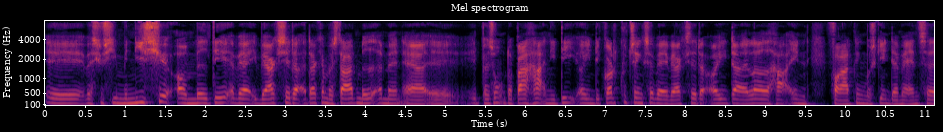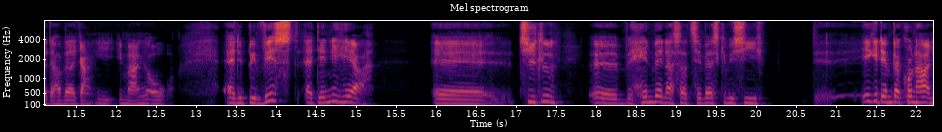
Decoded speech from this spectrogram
øh, hvad skal jeg sige, med niche og med det at være iværksætter, og der kan man starte med, at man er øh, en person, der bare har en idé, og en, der godt kunne tænke sig at være iværksætter, og en, der allerede har en forretning, måske endda med ansatte, der har været i gang i, i mange år. Er det bevidst, at denne her øh, titel øh, henvender sig til, hvad skal vi sige, øh, ikke dem, der kun har en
